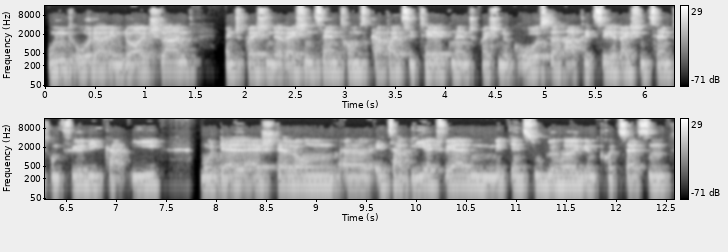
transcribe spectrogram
und oder in Deutschland entsprechende Rechenzentrumskapazitäten, entsprechende große HPC-Rechenzentrum für die KI-Modellerstellung äh, etabliert werden mit den zugehörigen Prozessen,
